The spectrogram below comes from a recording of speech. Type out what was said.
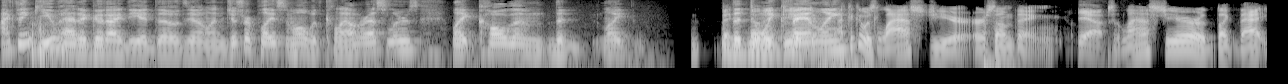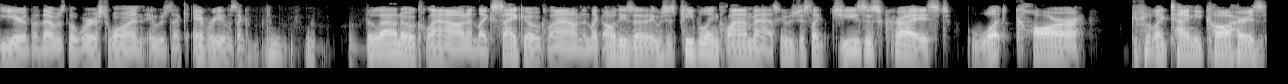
I think you had a good idea though, Dylan. Just replace them all with clown wrestlers. Like call them the like they- the no, they Doink family. I think it was last year or something. Yeah. was it last year or like that year that that was the worst one? It was like every it was like Villano clown and like Psycho clown and like all these other. It was just people in clown masks. It was just like Jesus Christ, what car, like tiny cars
